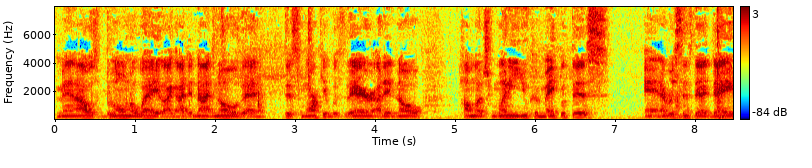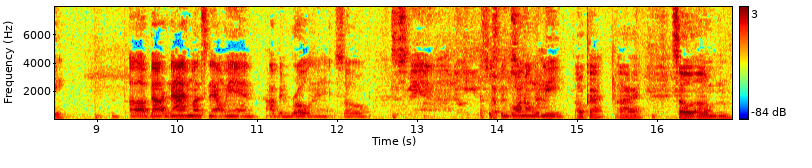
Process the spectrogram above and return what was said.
man, I was blown away. Like I did not know that this market was there. I didn't know how much money you could make with this. And ever since that day, uh, about nine months now in, I've been rolling it. So that's what's been going on with me. Okay, all right. So, um,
